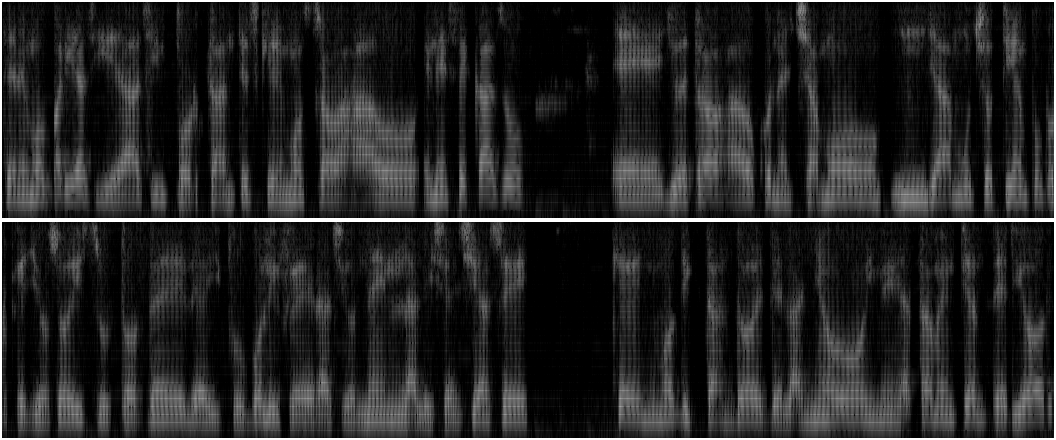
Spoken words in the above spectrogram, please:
Tenemos varias ideas importantes que hemos trabajado. En este caso, eh, yo he trabajado con el Chamo ya mucho tiempo porque yo soy instructor de, de fútbol y federación en la licencia C que venimos dictando desde el año inmediatamente anterior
